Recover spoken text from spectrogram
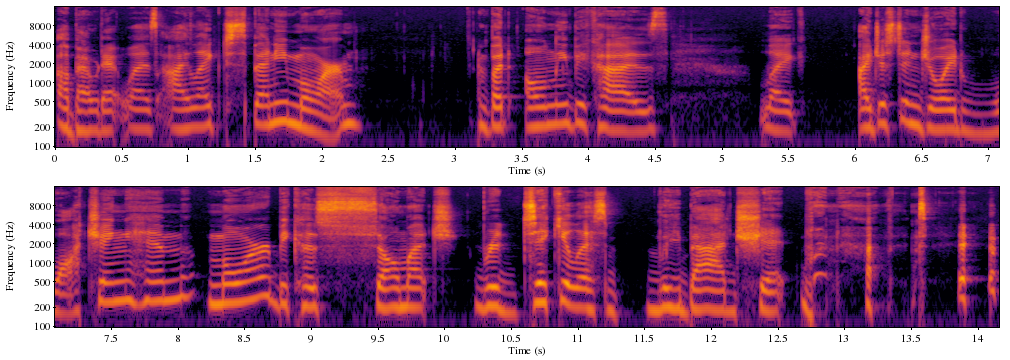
about it was I liked Spenny more, but only because like I just enjoyed watching him more because so much ridiculously bad shit would happen to him.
